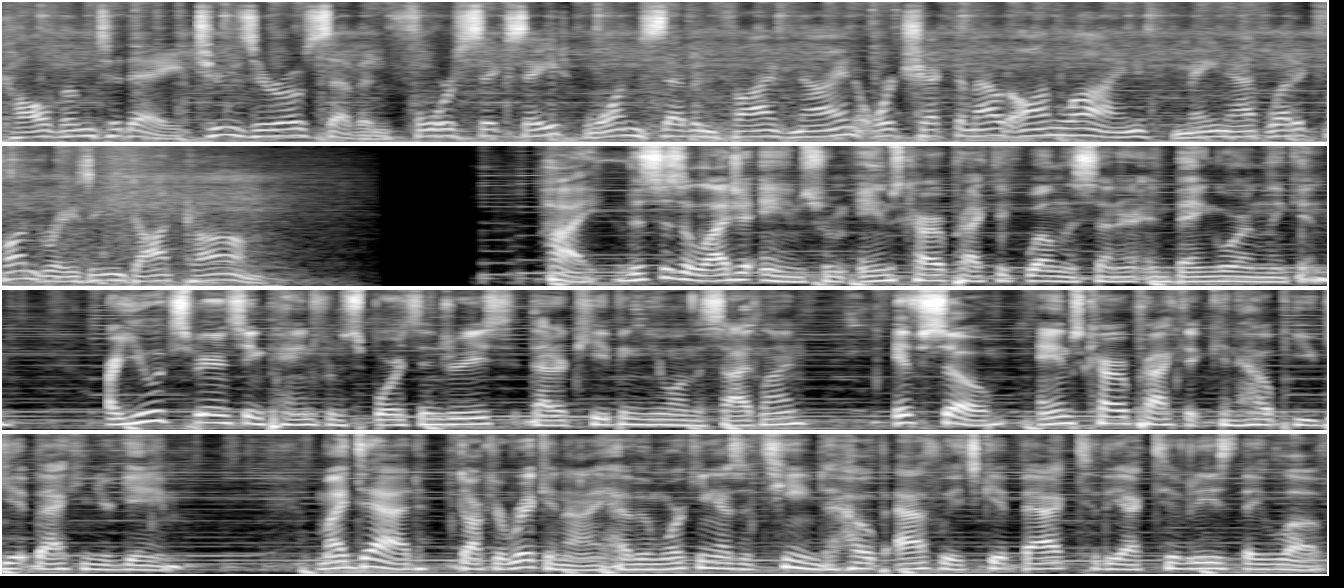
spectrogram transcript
Call them today, 207 468 1759, or check them out online, MaineAthleticFundraising.com. Hi, this is Elijah Ames from Ames Chiropractic Wellness Center in Bangor and Lincoln. Are you experiencing pain from sports injuries that are keeping you on the sideline? If so, Ames Chiropractic can help you get back in your game. My dad, Dr. Rick, and I have been working as a team to help athletes get back to the activities they love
